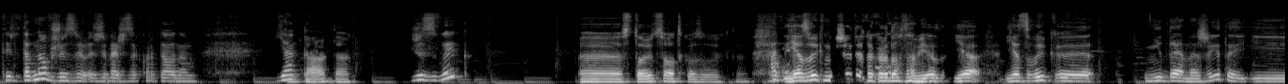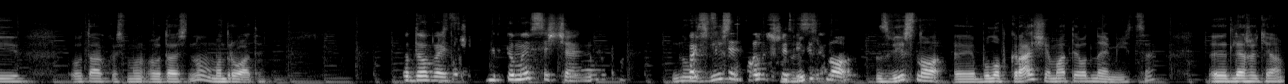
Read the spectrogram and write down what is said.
Ти ж давно вже живеш за кордоном. Як Так, так. вже звик? Е, 100% звик. Так. А ти Я звик не жити за кордоном, я, я, я звик е, ніде не жити і отак ось отак, ну, мандрувати. подобається? Не втомився ще? Ну, Ну, звісно, залишитися. звісно, звісно, е, було б краще мати одне місце е, для життя.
